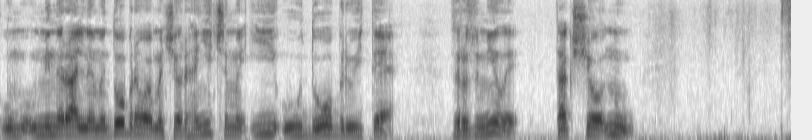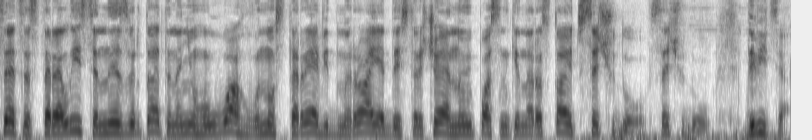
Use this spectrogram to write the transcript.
у, у мінеральними добривами чи органічними і удобрюйте. Зрозуміли? Так що, ну, Все це старе листя, не звертайте на нього увагу, воно старе, відмирає, десь втрачає, нові пасинки наростають, все чудово, все чудово. Дивіться,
